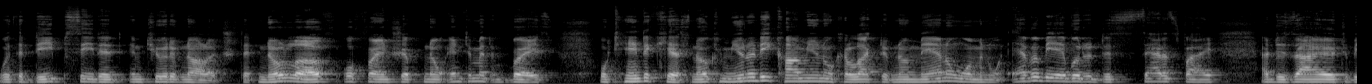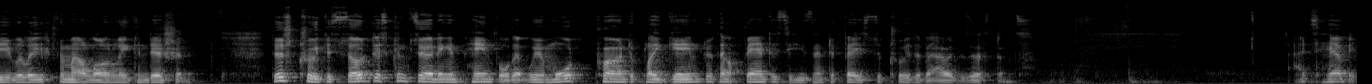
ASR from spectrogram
with a deep seated intuitive knowledge that no love or friendship, no intimate embrace or tender kiss, no community, commune, or collective, no man or woman will ever be able to satisfy a desire to be released from our lonely condition. This truth is so disconcerting and painful that we are more prone to play games with our fantasies than to face the truth of our existence. That's heavy.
